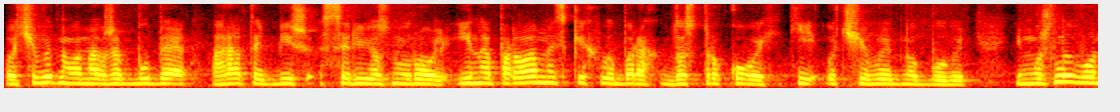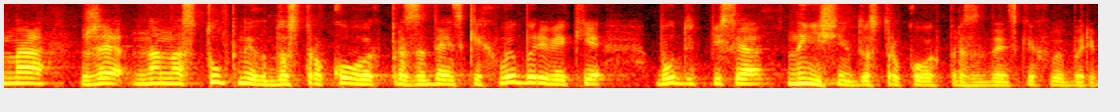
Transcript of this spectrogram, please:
очевидно, вона вже буде грати більш серйозну роль і на парламентських виборах дострокових, які очевидно будуть, і можливо на вже на наступних дострокових президентських виборів, які будуть після нинішніх дострокових президентських виборів.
